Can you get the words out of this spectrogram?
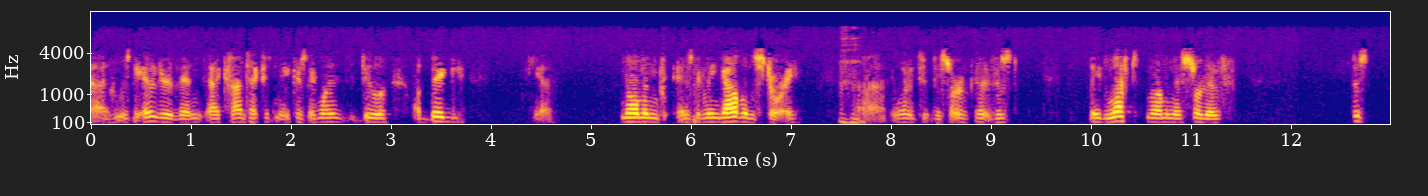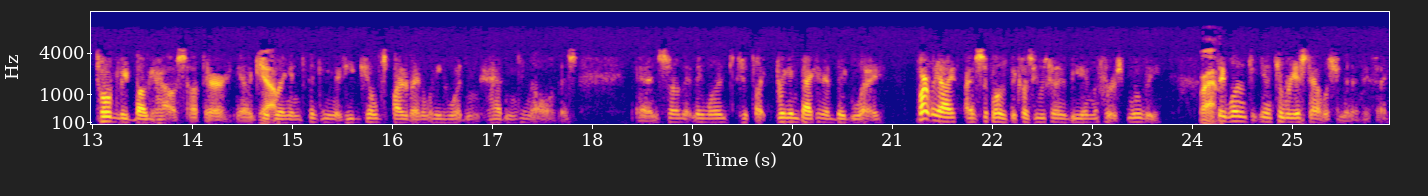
uh, who was the editor then, uh, contacted me because they wanted to do a, a big, you know, Norman as the Green Goblin story. Uh, they wanted to, to sort of just they'd left Norman as sort of just totally bug house out there, you know, Yeah. gibbering and thinking that he'd killed Spider-Man when he wouldn't, hadn't, and all of this. And so they, they wanted to like bring him back in a big way. Partly, I, I suppose, because he was going to be in the first movie. Right. They wanted to, you know, to reestablish him and everything.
